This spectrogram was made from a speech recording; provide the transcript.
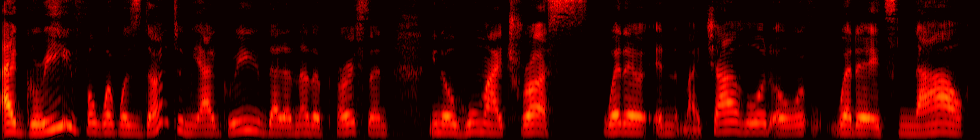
i grieve for what was done to me. I grieve that another person you know whom i trust whether in my childhood or whether it's now,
